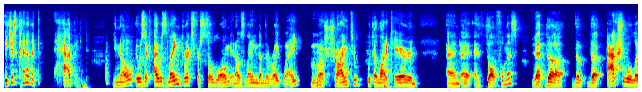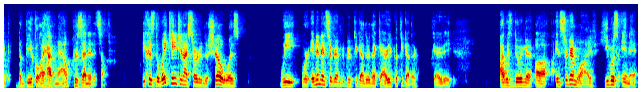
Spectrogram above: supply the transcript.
it just kind of like happened. You know, it was like I was laying bricks for so long and I was laying them the right way. Mhm. I was trying to with a lot of care and and uh, and thoughtfulness Yeah. that the the the actual like the vehicle I have now presented itself. Because the way Cage and I started the show was we were in an Instagram group together that Gary put together, Gary Vee. I was doing a uh, Instagram live. He was in it.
